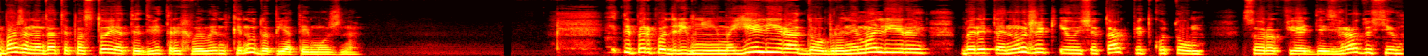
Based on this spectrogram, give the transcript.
Бажано дати постояти 2-3 хвилинки, ну до 5 можна. І тепер подрібнюємо. Є ліра, добре, нема ліри. Берете ножик і ось отак під кутом 45 десь градусів,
